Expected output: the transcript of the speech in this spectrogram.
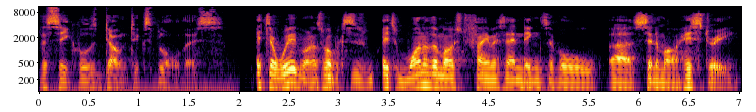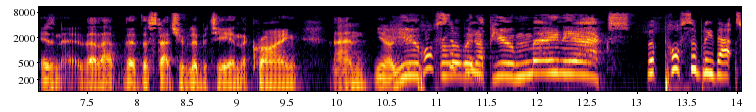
The sequels don't explore this. It's a weird one as well because it's, it's one of the most famous endings of all uh, cinema history, isn't it? That, that the, the Statue of Liberty and the crying, and you know, you blew Possibly- it up, you maniacs! But possibly that's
